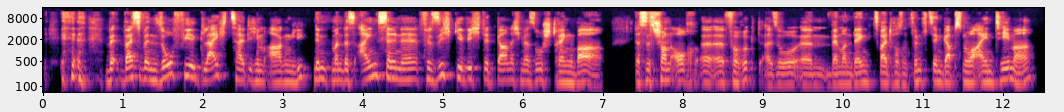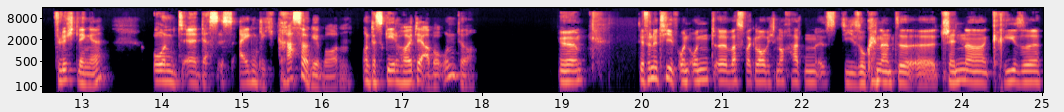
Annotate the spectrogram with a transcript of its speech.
weißt du, wenn so viel gleichzeitig im Argen liegt, nimmt man das Einzelne für sich gewichtet gar nicht mehr so streng wahr. Das ist schon auch äh, äh verrückt. Also ähm, wenn man denkt, 2015 gab es nur ein Thema, Flüchtlinge, und äh, das ist eigentlich krasser geworden. Und das geht heute aber unter. Ja, Definitiv. Und, und äh, was wir, glaube ich, noch hatten, ist die sogenannte äh, Gender-Krise.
